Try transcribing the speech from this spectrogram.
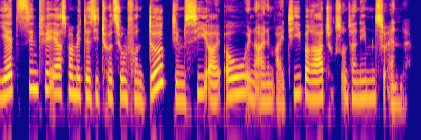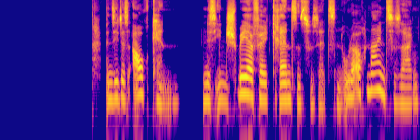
Jetzt sind wir erstmal mit der Situation von Dirk, dem CIO in einem IT-Beratungsunternehmen, zu Ende. Wenn Sie das auch kennen, wenn es Ihnen schwerfällt, Grenzen zu setzen oder auch Nein zu sagen,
